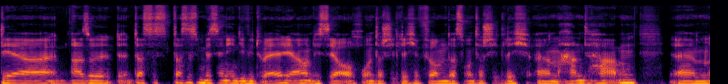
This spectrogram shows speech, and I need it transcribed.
Der, also das ist, das ist ein bisschen individuell, ja, und ich sehe auch unterschiedliche Firmen das unterschiedlich ähm, handhaben. Ähm,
